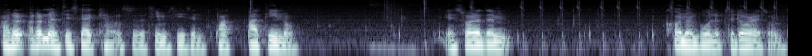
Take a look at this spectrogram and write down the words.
I don't. I don't know if this guy counts as a team season. Pat, Patino. It's one of them CONMEBOL Libertadores ones.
